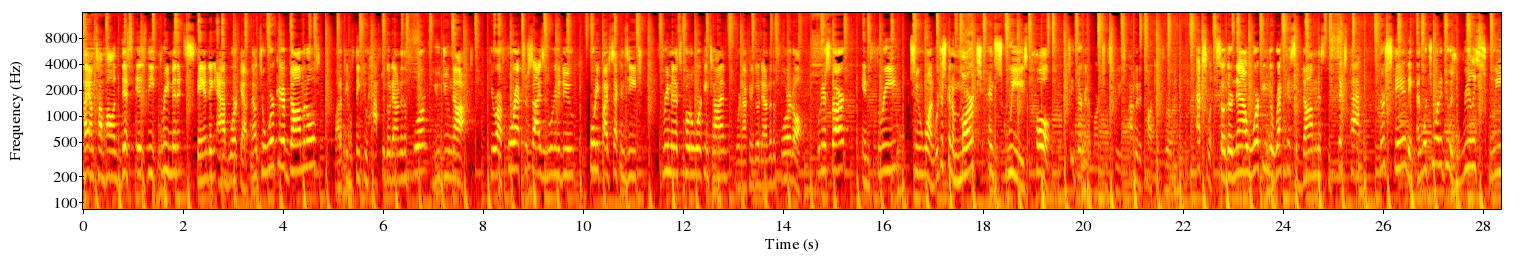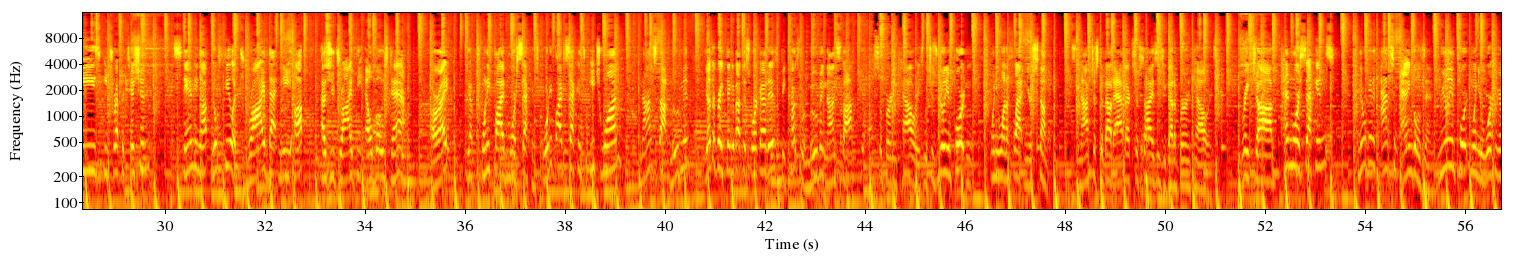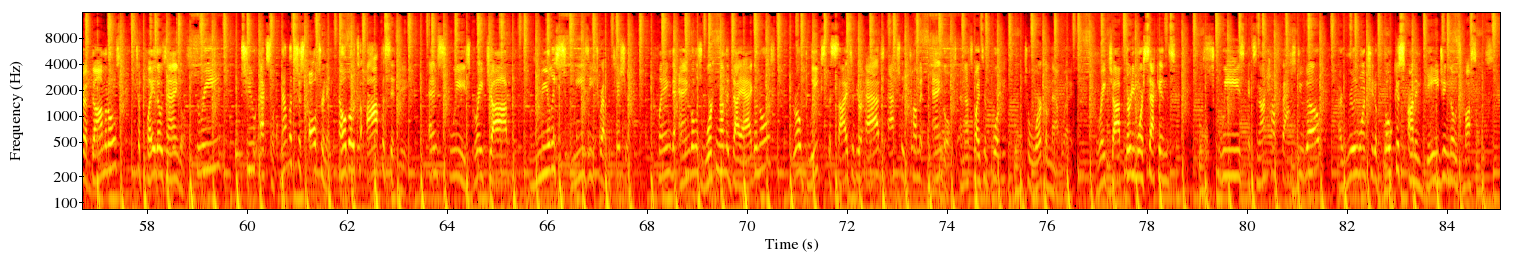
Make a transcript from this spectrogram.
Hi, I'm Tom Holland. This is the three minute standing ab workout. Now, to work your abdominals, a lot of people think you have to go down to the floor. You do not. Here are four exercises we're going to do, 45 seconds each, three minutes total working time. We're not going to go down to the floor at all. We're going to start in three, two, one. We're just going to march and squeeze, pull. See, they're going to march and squeeze. I'm going to talk you through it. Excellent. So they're now working the rectus abdominis, the six pack. They're standing. And what you want to do is really squeeze each repetition standing up, you'll feel it drive that knee up as you drive the elbows down. All right? You have 25 more seconds, 45 seconds each one, nonstop movement. The other great thing about this workout is because we're moving nonstop, you're also burning calories, which is really important when you want to flatten your stomach. It's not just about ab exercises, you got to burn calories. Great job. 10 more seconds. And then we're going to add some angles in. Really important when you're working your abdominals to play those angles. Three, two, excellent. Now let's just alternate. Elbow to opposite knee and squeeze. Great job. Really squeeze each repetition. Playing the angles, working on the diagonals. Your obliques, the sides of your abs, actually come at angles, and that's why it's important to work them that way. Great job. 30 more seconds. Squeeze. It's not how fast you go. I really want you to focus on engaging those muscles.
